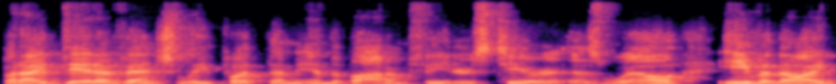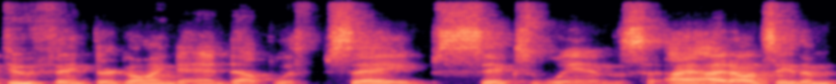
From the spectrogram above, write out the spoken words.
but I did eventually put them in the bottom feeders tier as well, even though I do think they're going to end up with, say, six wins. I, I don't see them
